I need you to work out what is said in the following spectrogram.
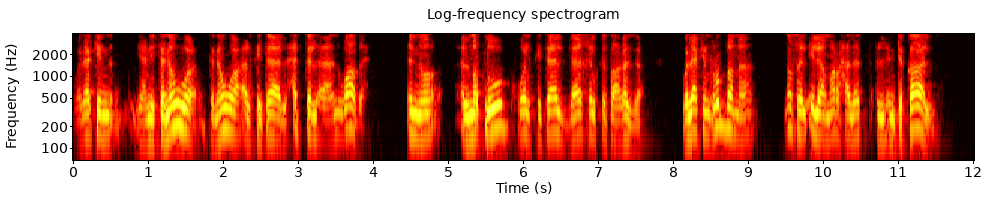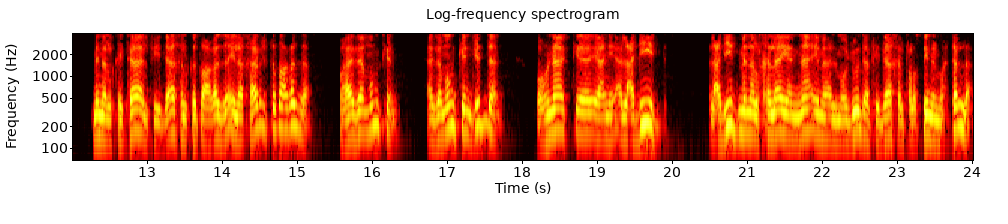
ولكن يعني تنوع تنوع القتال حتى الآن واضح إنه المطلوب هو القتال داخل قطاع غزة. ولكن ربما نصل إلى مرحلة الانتقال من القتال في داخل قطاع غزة إلى خارج قطاع غزة. وهذا ممكن هذا ممكن جدا. وهناك يعني العديد العديد من الخلايا النائمة الموجودة في داخل فلسطين المحتلة.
